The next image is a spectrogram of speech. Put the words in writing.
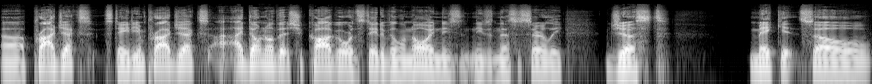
uh, projects, stadium projects, I, don't know that Chicago or the state of Illinois needs, needs to necessarily just make it so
